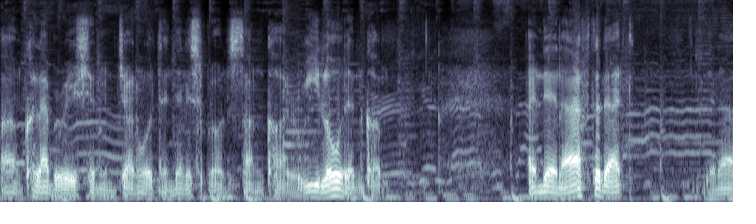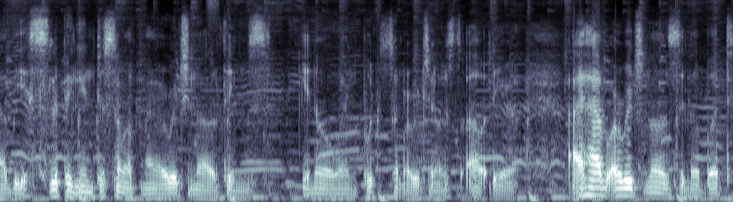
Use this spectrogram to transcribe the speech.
um, collaboration with John Holt and Dennis Brown song called Reload and Come and then after that then I'll be slipping into some of my original things you know and put some originals out there. I have originals you know but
